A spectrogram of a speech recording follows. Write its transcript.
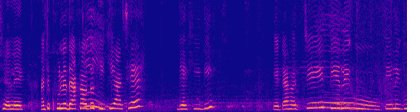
ছেলে। আচ্ছা খুলে দেখাও তো কি কি আছে। দেখি দি। এটা হচ্ছে তেলেগু তেলেগু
